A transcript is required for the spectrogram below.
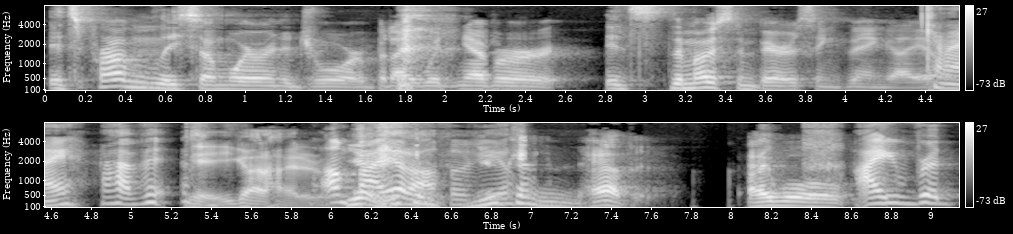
It's probably Hmm. somewhere in a drawer, but I would never. It's the most embarrassing thing I. Can own. I have it? Yeah, you gotta hide it. I'll Yeah, buy it can- off of you. You can have it. I will. I would.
